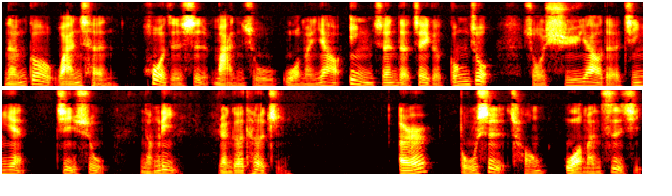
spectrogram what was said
能够完成或者是满足我们要应征的这个工作。所需要的经验、技术、能力、人格特质，而不是从我们自己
